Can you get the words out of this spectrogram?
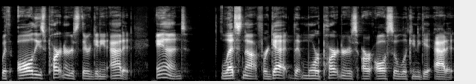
with all these partners they're getting added. And let's not forget that more partners are also looking to get added,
